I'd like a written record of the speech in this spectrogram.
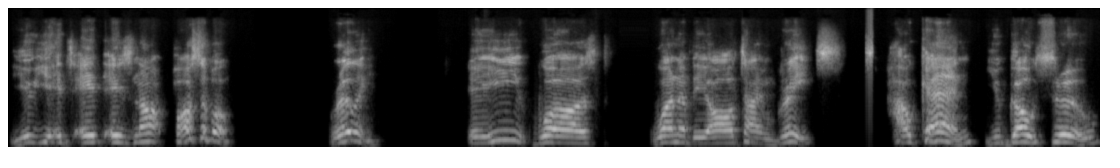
You, it, it is not possible, really. He was one of the all-time greats. How can you go through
